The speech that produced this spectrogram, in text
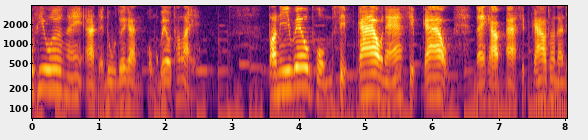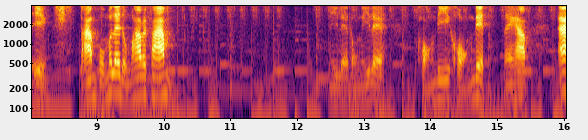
ลพี่เวอร์ไง อะเดี๋ยวดูด้วยกันผมเวลเท่าไหร่ ตอนนี้เวลผม 19 นะ 19 นะครับ อะ 19 เท่านั้นเอง ตามผมมาเลยเดี๋ยวผมพาไปฟาร์ม นี่เลยตรงนี้เลย ของดีของเด็ดนะครับ อะ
